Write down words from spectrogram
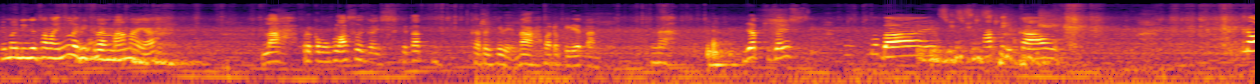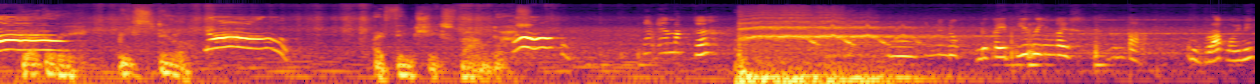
Ini bandingin sama ini lebih keren mana ya? Lah, berkamuflase guys. Kita kada gini. Nah, pada kelihatan. Nah, yap guys. Bye bye. Mati kau. No. Still. No. I think she's found us. Oh, yang enak ya. Hmm, ini udah, udah kayak piring guys. Bentar. Udah berat loh ini.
